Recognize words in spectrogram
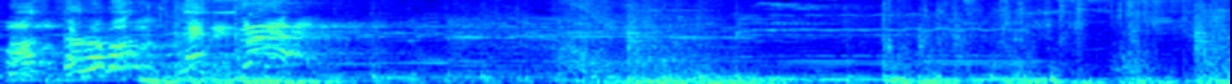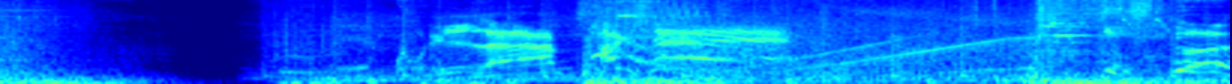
버스터 로봇 렉스! 고릴라 펀치! 어?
